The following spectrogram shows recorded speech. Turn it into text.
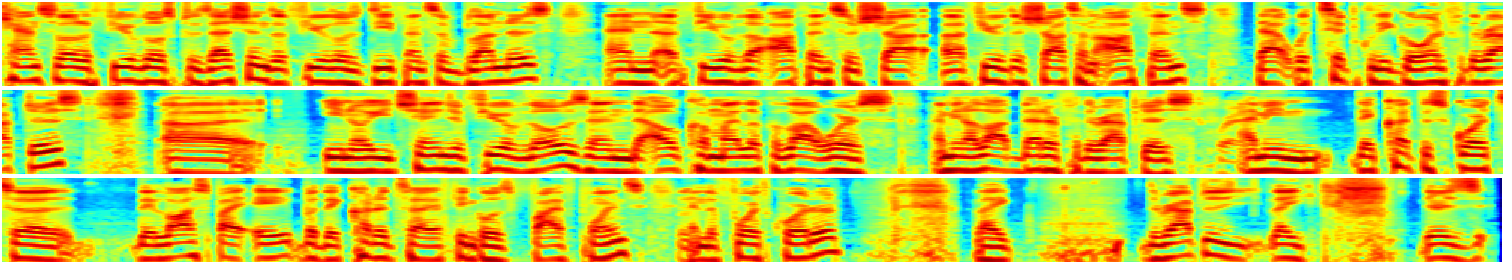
Cancel out a few of those possessions, a few of those defensive blunders, and a few of the offensive shot, a few of the shots on offense that would typically go in for the Raptors. Uh, you know, you change a few of those, and the outcome might look a lot worse. I mean, a lot better for the Raptors. Right. I mean, they cut the score to they lost by eight, but they cut it to I think it was five points in the fourth quarter. Like the Raptors, like there's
